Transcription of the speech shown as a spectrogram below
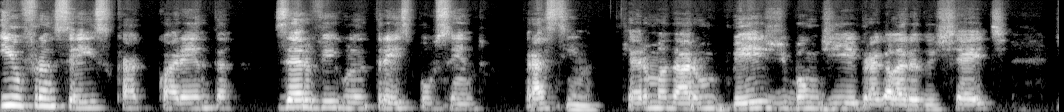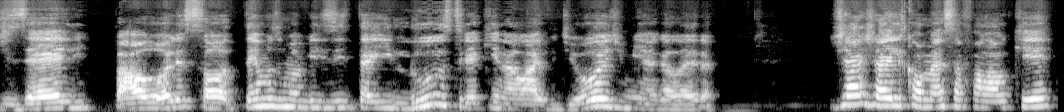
e o francês, CAC 40, 0,3% para cima. Quero mandar um beijo de bom dia para a galera do chat. Gisele, Paulo, olha só, temos uma visita ilustre aqui na live de hoje, minha galera. Já já ele começa a falar o quê?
